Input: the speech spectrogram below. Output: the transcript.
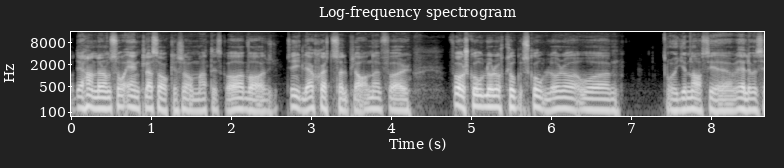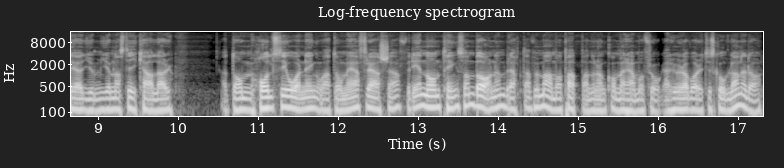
Och det handlar om så enkla saker som att det ska vara tydliga skötselplaner för förskolor och skolor och, och, och gymnasie, eller vill säga gymnastikhallar. Att de hålls i ordning och att de är fräscha. För det är någonting som barnen berättar för mamma och pappa när de kommer hem och frågar hur det har varit i skolan idag.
